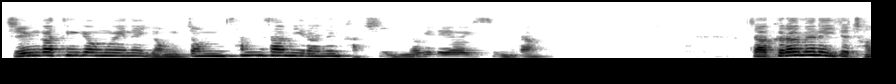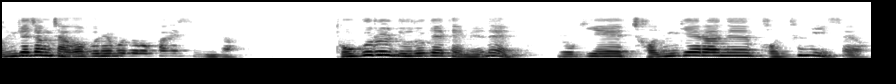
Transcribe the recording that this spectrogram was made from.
지금 같은 경우에는 0.33이라는 값이 입력이 되어 있습니다. 자 그러면 이제 전개장 작업을 해보도록 하겠습니다. 도구를 누르게 되면은 여기에 전개라는 버튼이 있어요.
